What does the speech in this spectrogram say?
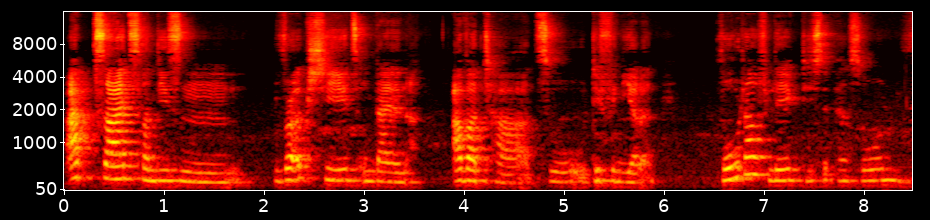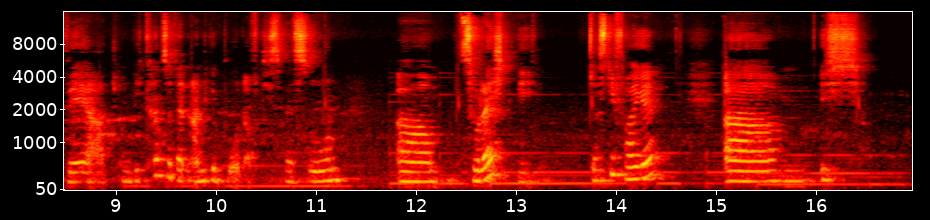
abseits von diesen Worksheets, um deinen Avatar zu definieren, worauf legt diese Person Wert und wie kannst du dein Angebot auf diese Person ähm, zurechtbiegen? das ist die Folge. Ähm, ich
